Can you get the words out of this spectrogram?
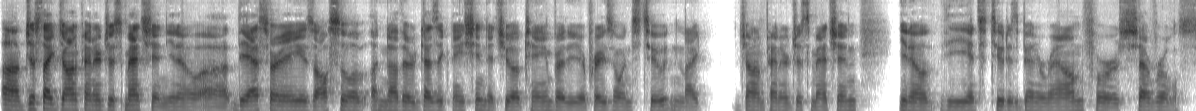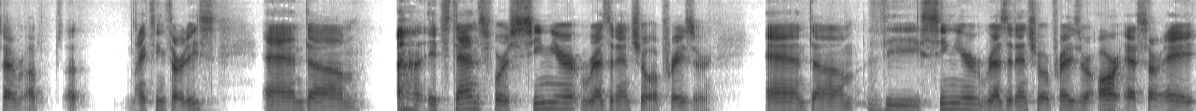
Uh, just like John Penner just mentioned, you know, uh, the SRA is also a, another designation that you obtain by the Appraisal Institute, and like John Penner just mentioned, you know, the institute has been around for several, several, uh, uh, 1930s, and um, it stands for Senior Residential Appraiser. And um, the Senior Residential Appraiser, or SRA,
